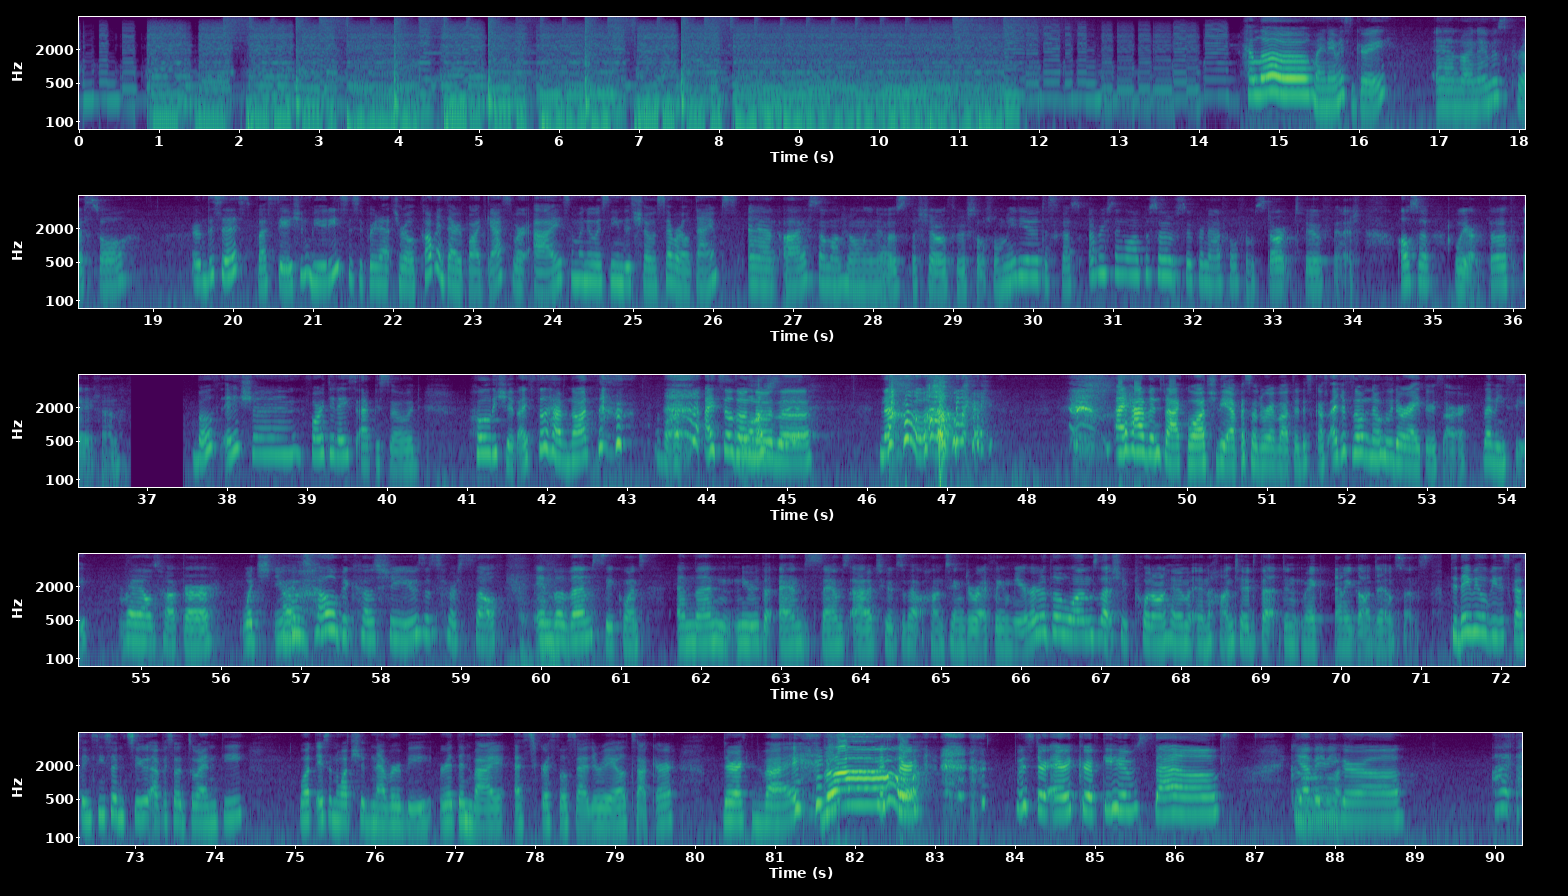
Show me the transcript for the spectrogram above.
Hello, my name is Grey. And my name is Crystal. This is Busty Asian Beauties, a supernatural commentary podcast where I, someone who has seen this show several times, And I, someone who only knows the show through social media, discuss every single episode of Supernatural from start to finish. Also, we are both Asian. both Asian, for today's episode. Holy shit, I still have not. What? I still don't know Watched the. No! Oh, okay. I have, in fact, watched the episode we're about to discuss. I just don't know who the writers are. Let me see. Raelle Tucker, which you can tell because she uses herself in the then sequence, and then near the end, Sam's attitudes about hunting directly mirror the ones that she put on him in Hunted that didn't make any goddamn sense. Today we will be discussing season 2, episode 20. What is and what should never be, written by, as Crystal said, Raelle Tucker, directed by Mr. Mr. Eric Kripke himself. Yeah, baby girl. I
